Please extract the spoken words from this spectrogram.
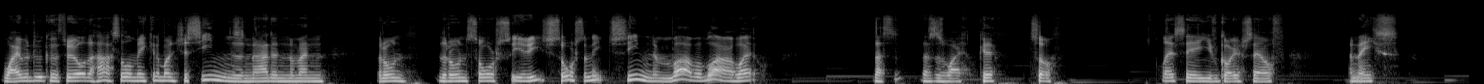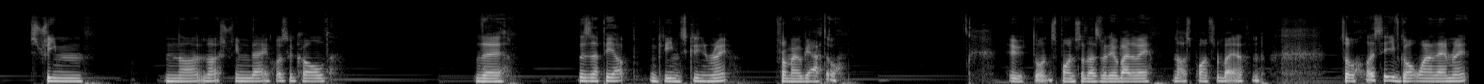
why would we go through all the hassle of making a bunch of scenes and adding them in their own their own source, so each source in each scene and blah blah blah. What? That's this is why. Okay, so let's say you've got yourself a nice stream, no, not stream deck. What's it called? The the zippy up green screen, right? From Elgato. Who don't sponsor this video, by the way. Not sponsored by anything. So let's say you've got one of them, right?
